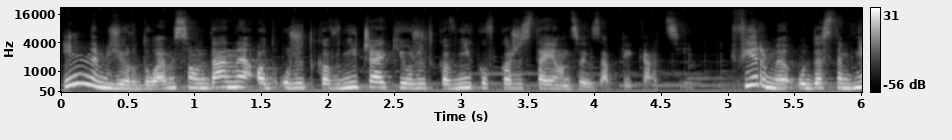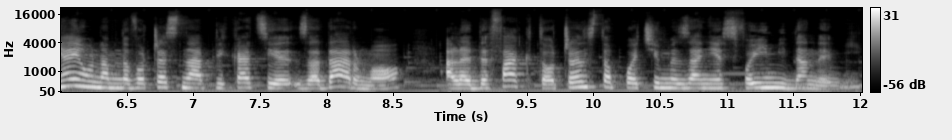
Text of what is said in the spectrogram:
Innym źródłem są dane od użytkowniczek i użytkowników korzystających z aplikacji. Firmy udostępniają nam nowoczesne aplikacje za darmo, ale de facto często płacimy za nie swoimi danymi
